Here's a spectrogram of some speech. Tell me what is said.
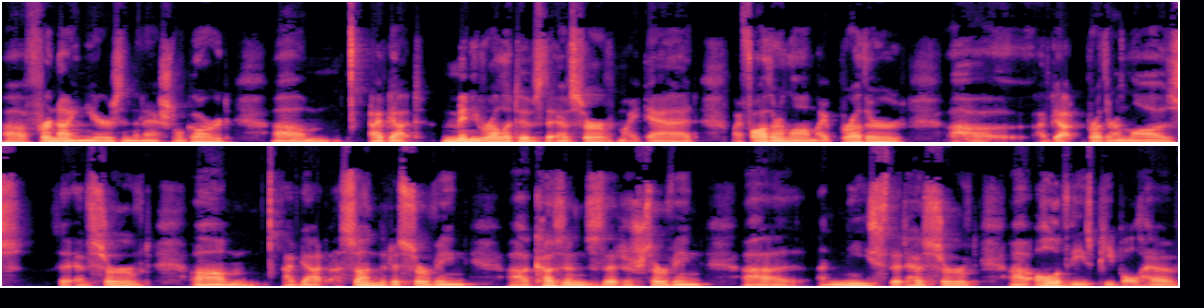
uh, for nine years in the National Guard. Um, I've got many relatives that have served my dad, my father in law, my brother. Uh, I've got brother in laws that have served. Um, I've got a son that is serving, uh, cousins that are serving, uh, a niece that has served. Uh, all of these people have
